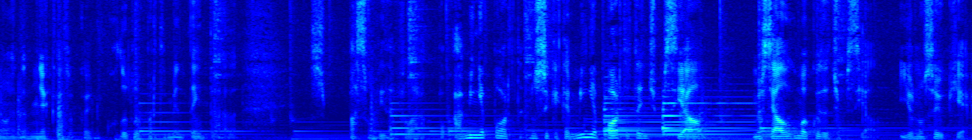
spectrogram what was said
não é da minha casa, ok? No corredor do apartamento da entrada. Eles passam a vida a falar à minha porta. Não sei o que é que a minha porta tem de especial, mas tem alguma coisa de especial. E eu não sei o que é.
